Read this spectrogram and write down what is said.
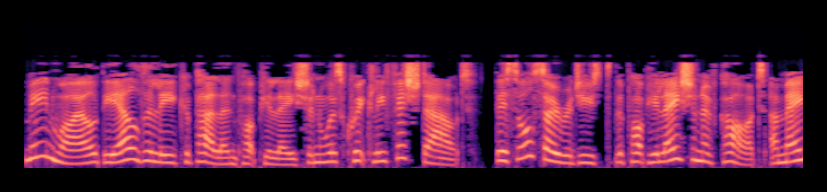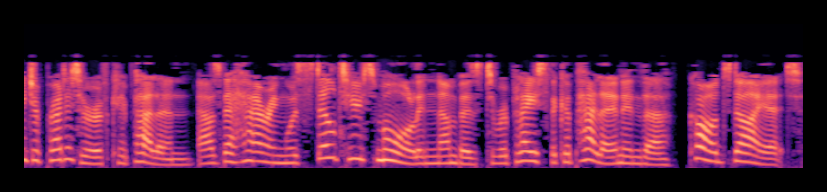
Meanwhile, the elderly capelin population was quickly fished out. This also reduced the population of cod, a major predator of capelin, as the herring was still too small in numbers to replace the capelin in the cod's diet.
